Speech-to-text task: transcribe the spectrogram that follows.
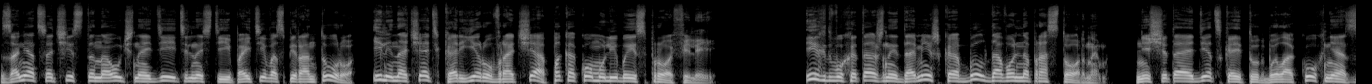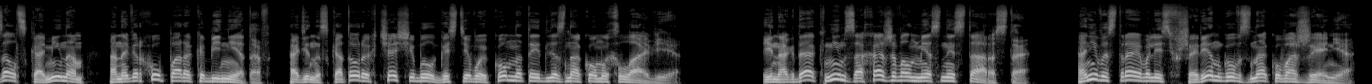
заняться чисто научной деятельностью и пойти в аспирантуру или начать карьеру врача по какому-либо из профилей. Их двухэтажный домишко был довольно просторным. Не считая детской, тут была кухня, зал с камином, а наверху пара кабинетов, один из которых чаще был гостевой комнатой для знакомых Лавии. Иногда к ним захаживал местный староста. Они выстраивались в шеренгу в знак уважения.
